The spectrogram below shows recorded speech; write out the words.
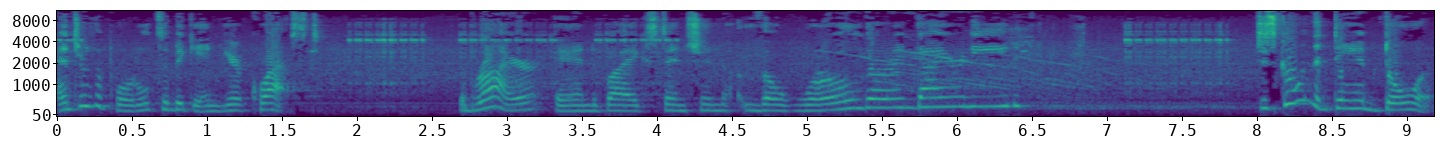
Enter the portal to begin your quest. The Briar, and by extension, the world, are in dire need. Just go in the damn door.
